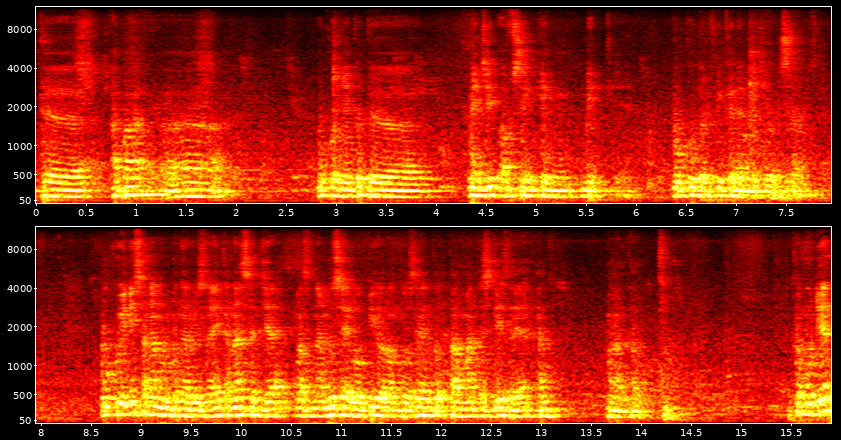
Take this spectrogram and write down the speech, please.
The apa eh, bukunya itu The Magic of Thinking Big ya. Buku berpikir dan berjiwa besar. Buku ini sangat mempengaruhi saya karena sejak kelas 6 itu saya lobby orang tua saya untuk tamat SD saya akan merantau. Kemudian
